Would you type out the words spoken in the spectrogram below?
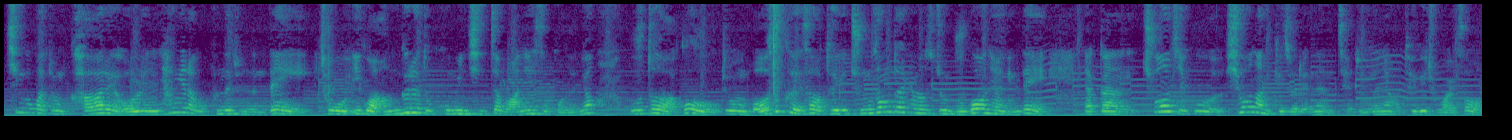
친구가 좀 가을에 어울리는 향이라고 보내줬는데 저 이거 안 그래도 고민 진짜 많이 했었거든요. woody하고 좀 musky해서 되게 중성적이면서 좀 무거운 향인데 약간 추워지고 시원한 계절에는 제가 이런 향을 되게 좋아해서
